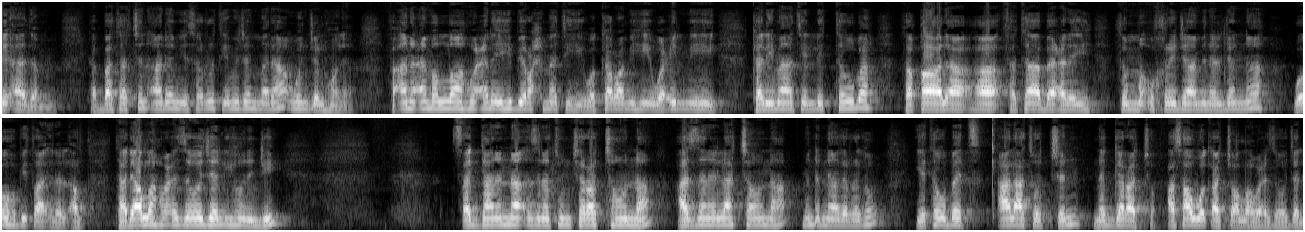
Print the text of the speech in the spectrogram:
لآدم أباتاتن آدم يسرت يمجمنا وانجل هنا فأنعم الله عليه برحمته وكرمه وعلمه كلمات للتوبة فقال فتاب عليه ثم أخرج من الجنة وأهبط إلى الأرض تالي الله عز وجل يهون انجي ጸጋንና እዝነቱን ቸራቸውና አዘነላቸውና ምንድን ያደረገው የተውበት ቃላቶችን ነገራቸው አሳወቃቸው አላሁ ዘ ወጀል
